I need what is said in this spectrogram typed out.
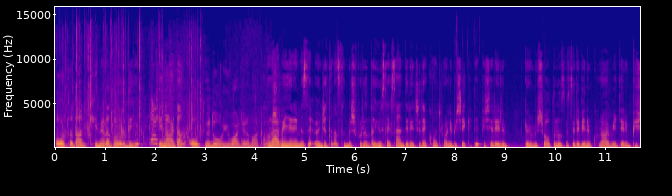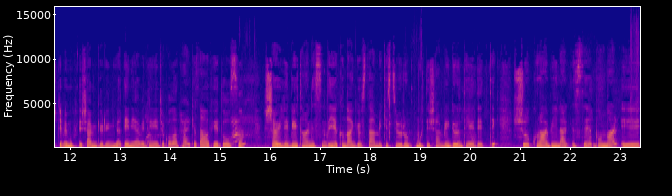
ortadan kenara doğru değil, kenardan ortaya doğru yuvarlayalım arkadaşlar. Kurabiyelerimizi önceden ısınmış fırında 180 derecede kontrollü bir şekilde pişirelim. Görmüş olduğunuz üzere benim kurabiyelerim pişti ve muhteşem görünüyor. Deneyen ve deneyecek olan herkese afiyet olsun. Şöyle bir tanesini de yakından göstermek istiyorum. Muhteşem bir görüntü elde ettik. Şu kurabiyeler ise bunlar e,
